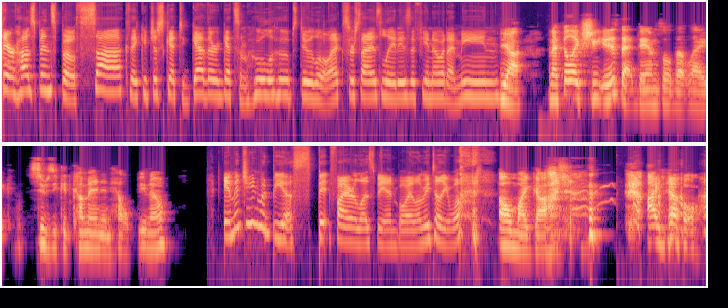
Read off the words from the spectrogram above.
Their husbands both suck. They could just get together, get some hula hoops, do a little exercise, ladies, if you know what I mean. yeah. And I feel like she is that damsel that like Susie could come in and help. You know? Imogene would be a spitfire lesbian boy, let me tell you what. Oh my god. I know.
